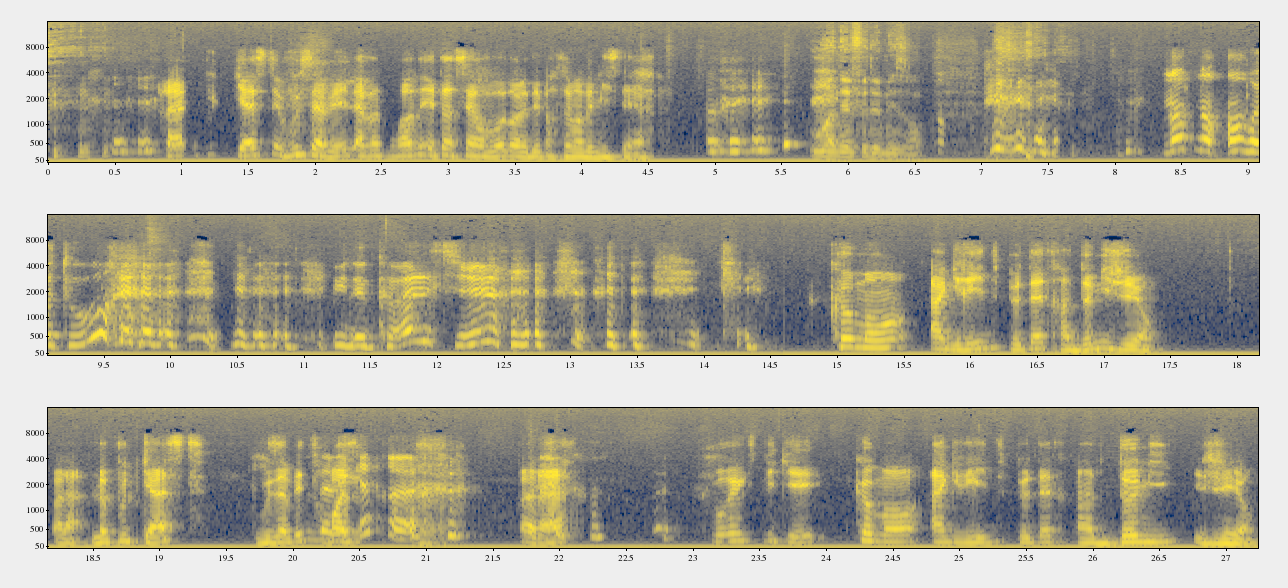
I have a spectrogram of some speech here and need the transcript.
Voilà, le podcast, vous savez, la Von Braun est un cerveau dans le département des mystères. Ou un elfe de maison. Maintenant, en retour, une colle sur. Comment Hagrid peut être un demi-géant? Voilà, le podcast. Vous avez Vous trois avez 4 heures. Voilà. Pour expliquer comment Hagrid peut être un demi-géant.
